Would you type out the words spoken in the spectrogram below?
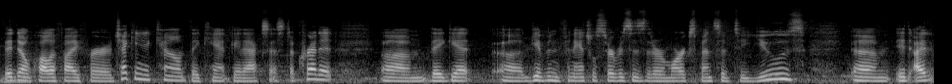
They don't qualify for a checking account, they can't get access to credit, um, they get uh, given financial services that are more expensive to use. Um, it, I,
